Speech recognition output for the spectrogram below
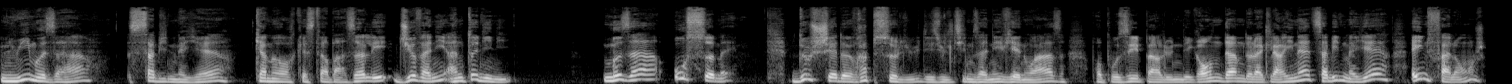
Nuit Mozart, Sabine Meyer, Kammerorchester Basel et Giovanni Antonini. Mozart au sommet. Deux chefs-d'œuvre absolus des ultimes années viennoises, proposés par l'une des grandes dames de la clarinette, Sabine Meyer, et une phalange,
